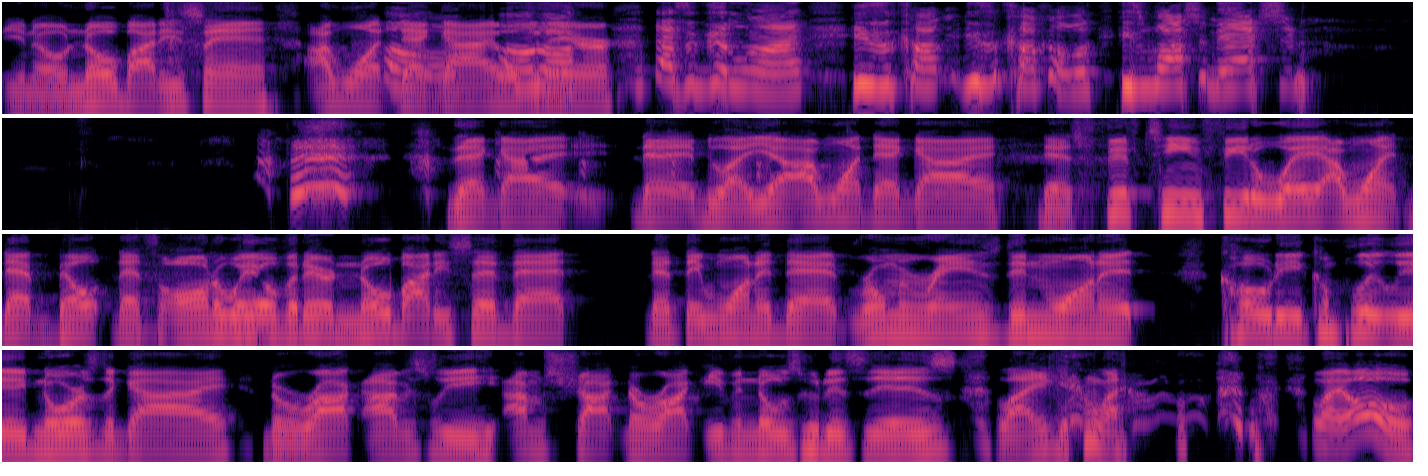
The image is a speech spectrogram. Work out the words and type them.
You know, nobody's saying, I want that Oh, guy hold over on. there. That's a good line. He's a cuck. He's a cuckold. He's watching the action. That guy that be like, yeah, I want that guy that's 15 feet away. I want that belt that's all the way over there. Nobody said that that they wanted that. Roman Reigns didn't want it. Cody completely ignores the guy. The Rock, obviously, I'm shocked. The Rock even knows who this is. Like, like, like. Oh,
